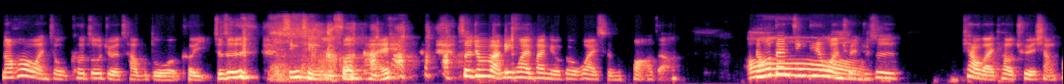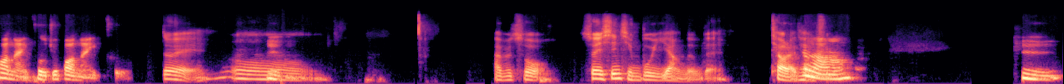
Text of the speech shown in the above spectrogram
然后画完九颗之后觉得差不多可以，就是 心情很松开，所以就把另外一半留给我外甥画这样。然后，但今天完全就是跳来跳去，想画哪一颗就画哪一颗。对，嗯，嗯还不错，所以心情不一样，对不对？跳来跳去。啊、嗯，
